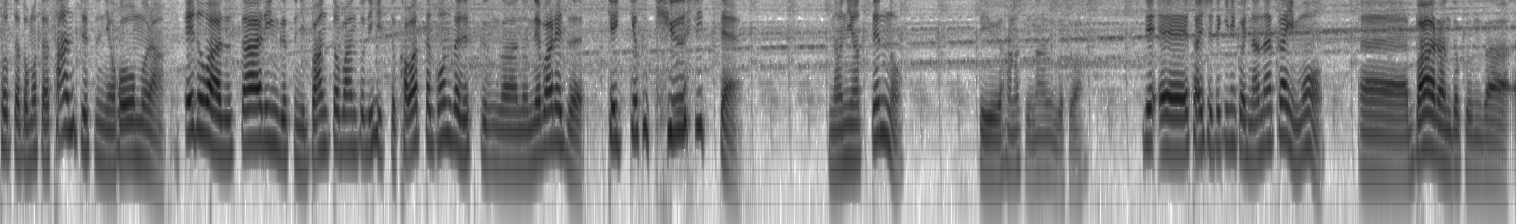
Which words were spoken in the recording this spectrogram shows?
取ったと思ったら、サンチェスにホームラン。エドワーズ、スターリングスにバントバントでヒット。変わったゴンザレス君があの粘れず、結局9失点。何やってんの？っていう話になるんですわ。で、えー、最終的にこれ7回も、えー、バーランド君が、え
